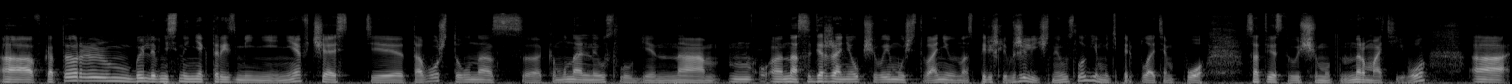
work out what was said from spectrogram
а, в котором были внесены некоторые изменения в части того, что у нас э, коммунальные услуги на, на содержание общего имущества, они у нас перешли в жилищные услуги, мы теперь платим по соответствующему там, нормативу. А,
